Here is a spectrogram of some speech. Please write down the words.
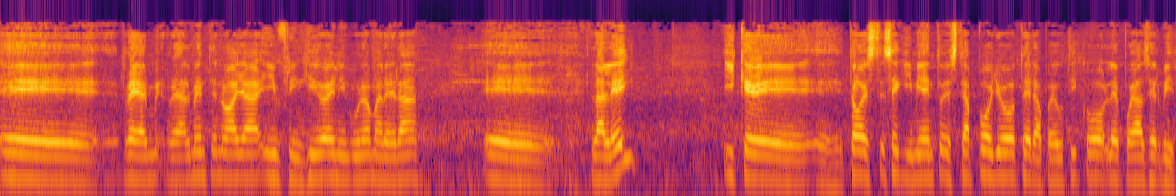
eh, real- realmente no haya infringido de ninguna manera eh, la ley y que eh, todo este seguimiento, este apoyo terapéutico le pueda servir.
